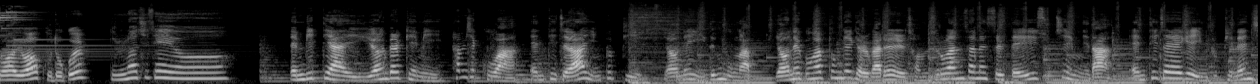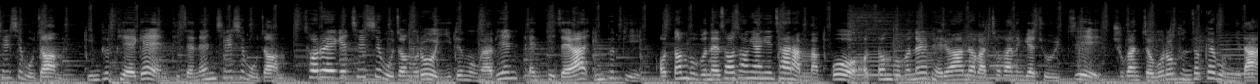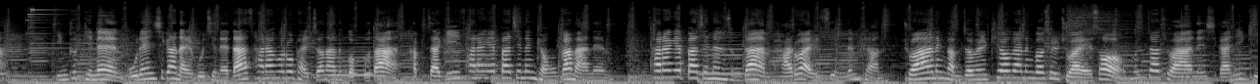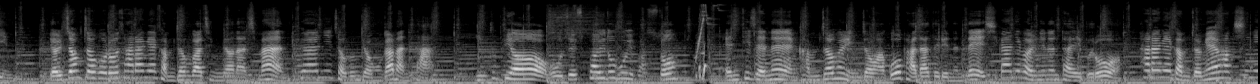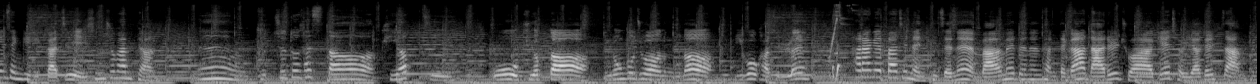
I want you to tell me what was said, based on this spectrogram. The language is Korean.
좋아요와 구독을 눌러주세요. MBTI 유형별 케미 39화 엔티즈와 인프피 연애 2등 궁합 연애궁합 통계 결과를 점수로 환산했을 때의 수치입니다. 엔티제에게 인프피는 75점, 인프피에게 엔티제는 75점, 서로에게 75점으로 2등 궁합인 엔티제와 인프피 어떤 부분에서 성향이 잘 안 맞고 어떤 부분을 배려하며 맞춰가는 게 좋을지 주관적으로 분석해 봅니다. 인프피는 오랜 시간 알고 지내다 사랑으로 발전하는 것보다 갑자기 사랑에 빠지는 경우가 많음. 사랑에 빠지는 순간 바로 알 수 있는 편. 좋아하는 감정을 키워가는 것을 좋아해서 혼자 좋아하는 시간이 긴. 열정적으로 사랑의 감정과 직면하지만 표현이 적은 경우가 많다. 인프피야, 어제 스파이더보이 봤어? 엔티제는 감정을 인정하고 받아들이는데 시간이 걸리는 타입으로 사랑의 감정에 확신이 생기기까지 신중한 편. 응, 굿즈도 샀어. 귀엽지. 오, 귀엽다. 이런 거 좋아하는구나. 이거 가질래? 사랑에 빠진 엔티제는 마음에 드는 상대가 나를 좋아하게 전략을 짬.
